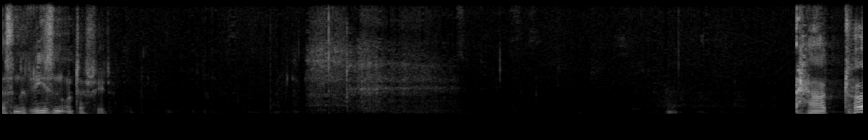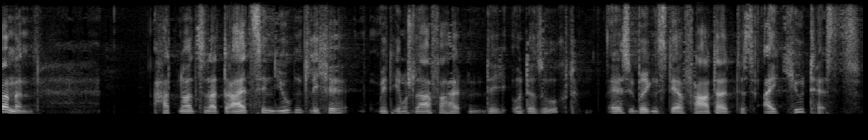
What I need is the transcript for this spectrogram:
Das ist ein Riesenunterschied. Herr Thurman hat 1913 Jugendliche mit ihrem Schlafverhalten untersucht. Er ist übrigens der Vater des IQ-Tests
